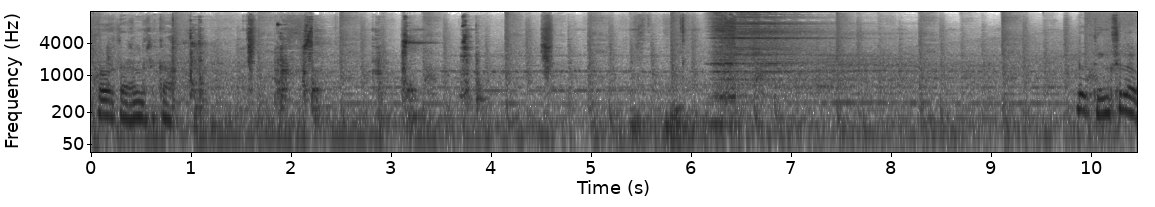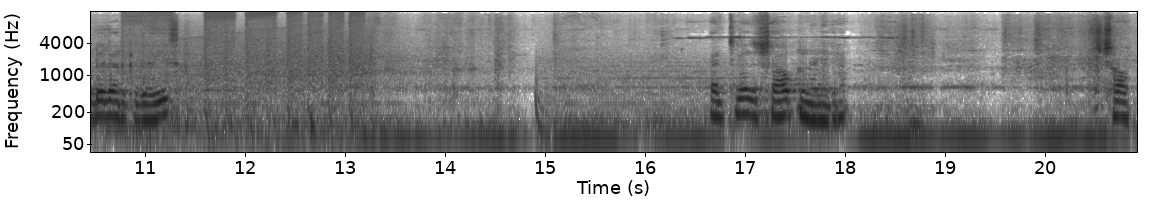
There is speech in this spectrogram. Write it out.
டோர் திறந்துருக்கா இந்த திங்ஸ் எல்லாம் அப்படியே தான் இருக்குது கைஸ் ஆக்சுவலாக ஷாப்னு நினைக்கிறேன். ஷாப்.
